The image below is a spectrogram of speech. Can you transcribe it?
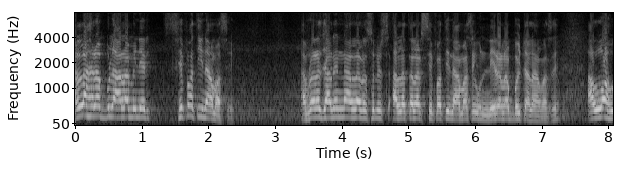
আল্লাহ রাব্বুল আলমিনের সেফাতি নাম আছে। আপনারা জানেন না আল্লাহ রসুলের, আল্লাহ তালার সেফাতি নাম আছে নিরানব্বইটা নাম আছে। আল্লাহু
